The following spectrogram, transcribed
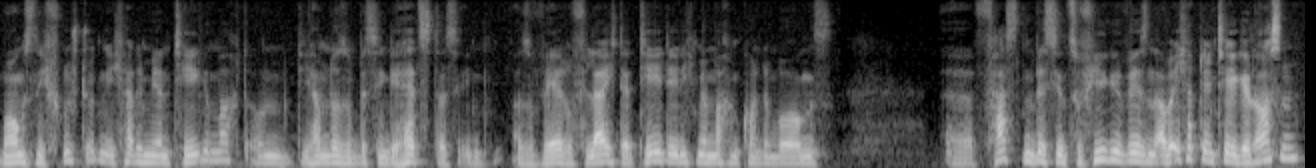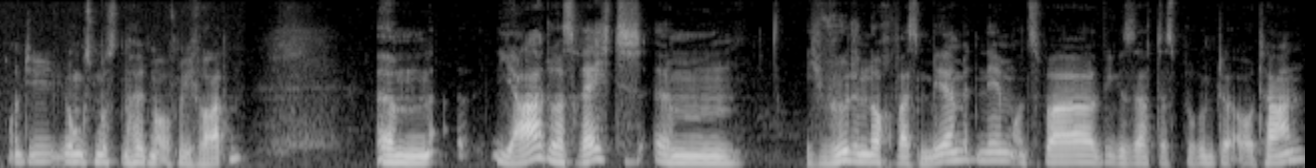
morgens nicht frühstücken. Ich hatte mir einen Tee gemacht und die haben da so ein bisschen gehetzt. Deswegen, also wäre vielleicht der Tee, den ich mir machen konnte morgens, äh, fast ein bisschen zu viel gewesen. Aber ich habe den Tee genossen und die Jungs mussten halt mal auf mich warten. Ähm, ja, du hast recht. Ähm, ich würde noch was mehr mitnehmen und zwar, wie gesagt, das berühmte Autan,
